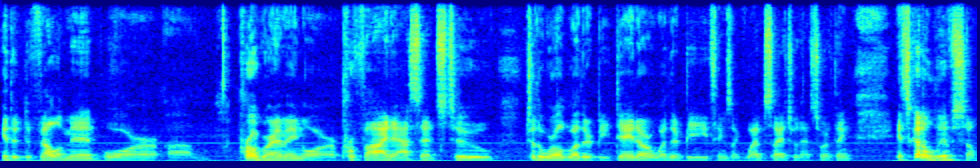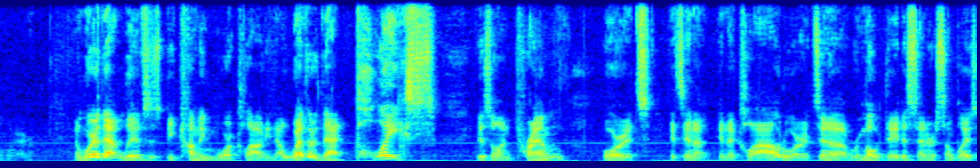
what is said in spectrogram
either development or um, programming or provide assets to to the world, whether it be data or whether it be things like websites or that sort of thing, it's got to live somewhere. And where that lives is becoming more cloudy. Now, whether that place is on-prem or it's it's in a in a cloud or it's in a remote data center someplace.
